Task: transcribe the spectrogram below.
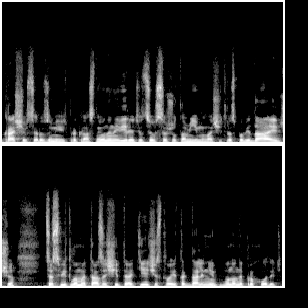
краще все розуміють прекрасно. І вони не вірять у це все, що там їм значить, розповідають, що це світла мета защити Отечества і так далі. Ні, воно не проходить.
